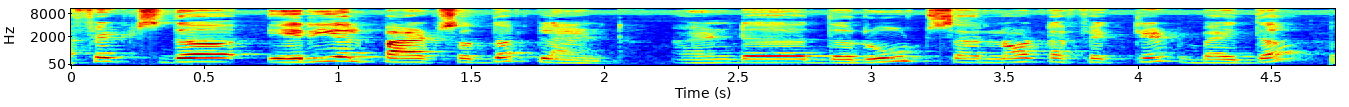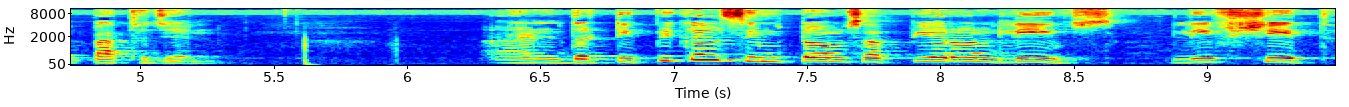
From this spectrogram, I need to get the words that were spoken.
affects the aerial parts of the plant and uh, the roots are not affected by the pathogen and the typical symptoms appear on leaves leaf sheath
